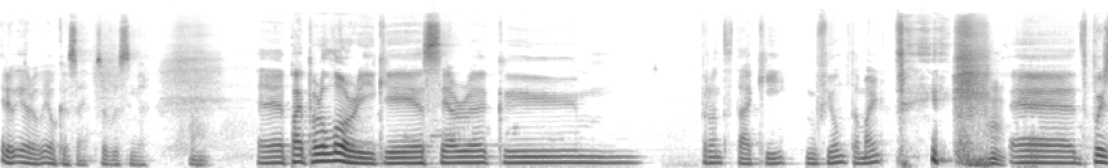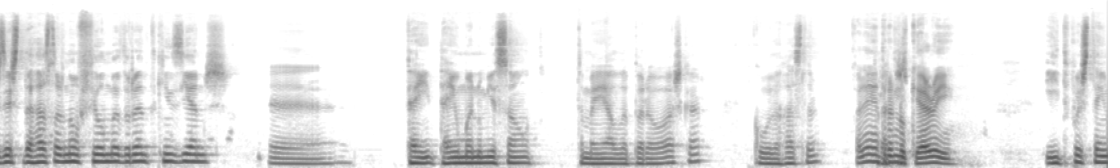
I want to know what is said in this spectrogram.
Era- era- é o que eu sei sobre o senhor. Hum. Eh, Piper Laurie, que é a Sarah que hum, pronto, está aqui no filme também. Eh, depois deste da Hustler não filma durante 15 anos. Eh, tem, tem uma nomeação também ela para o Oscar com o The Hustler. Olha, entra no Carrie. E depois tem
